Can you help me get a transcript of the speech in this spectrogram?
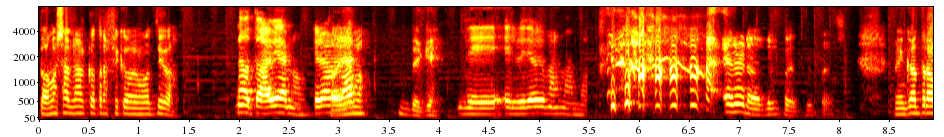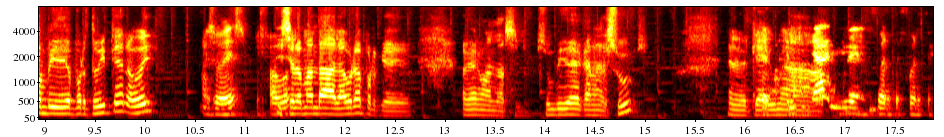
Vamos al narcotráfico me motiva. No, todavía no. Quiero ¿Todavía hablar no? ¿De qué? del vídeo que me has mandado. Es verdad, después, después. Me he encontrado un vídeo por Twitter hoy Eso es, por favor. Y se lo he mandado a Laura porque había que mandárselo. Es un vídeo de Canal Sur en el que hay una, Fuerte, fuerte.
